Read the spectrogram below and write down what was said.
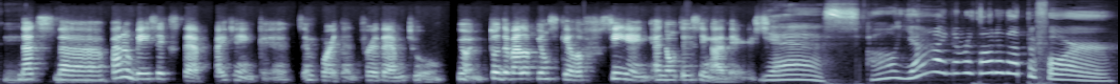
Okay. that's the parang basic step I think it's important for them to yun, to develop yung skill of seeing and noticing others. Yes. Oh, yeah. I never thought of that before.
